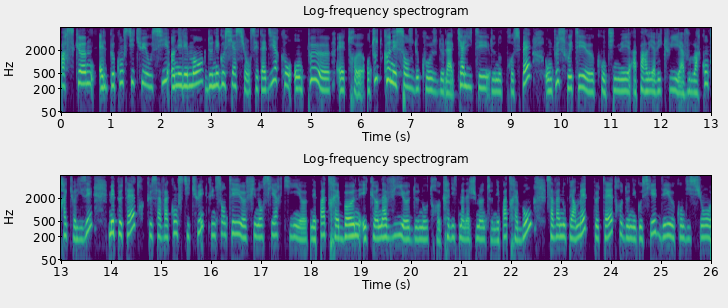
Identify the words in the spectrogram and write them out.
parce qu'elle peut constituer aussi un élément de négociation, c'est-à-dire qu'on peut euh, être euh, en toute connaissance de cause de la qualité de notre prospect, on peut souhaiter euh, continuer à parler avec lui et à vouloir contractualiser, mais peut-être que ça va constituer qu'une santé financière qui n'est pas très bonne et qu'un avis de notre credit management n'est pas très bon, ça va nous permettre peut-être de négocier des conditions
